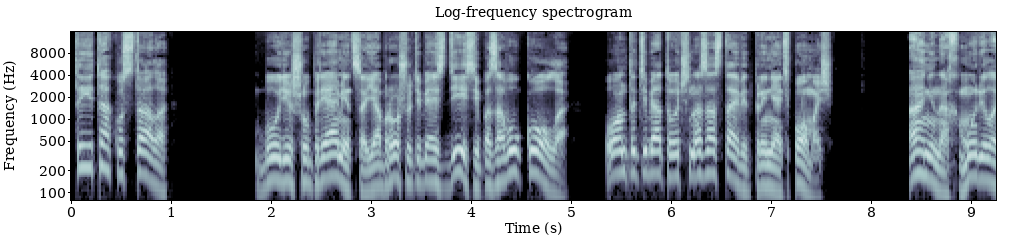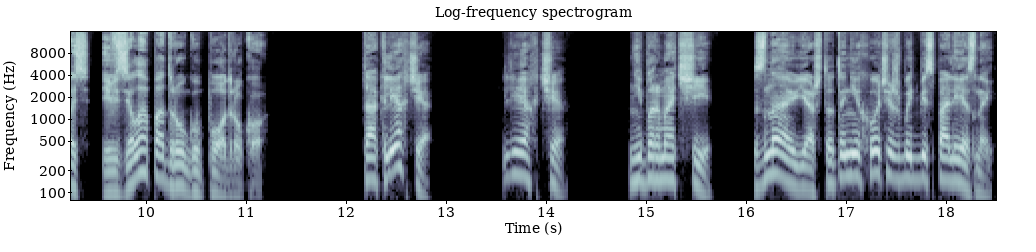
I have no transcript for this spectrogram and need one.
ты и так устала!» «Будешь упрямиться, я брошу тебя здесь и позову Кола. Он-то тебя точно заставит принять помощь!» Аня нахмурилась и взяла подругу под руку. «Так легче?» «Легче. Не бормочи. Знаю я, что ты не хочешь быть бесполезной,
